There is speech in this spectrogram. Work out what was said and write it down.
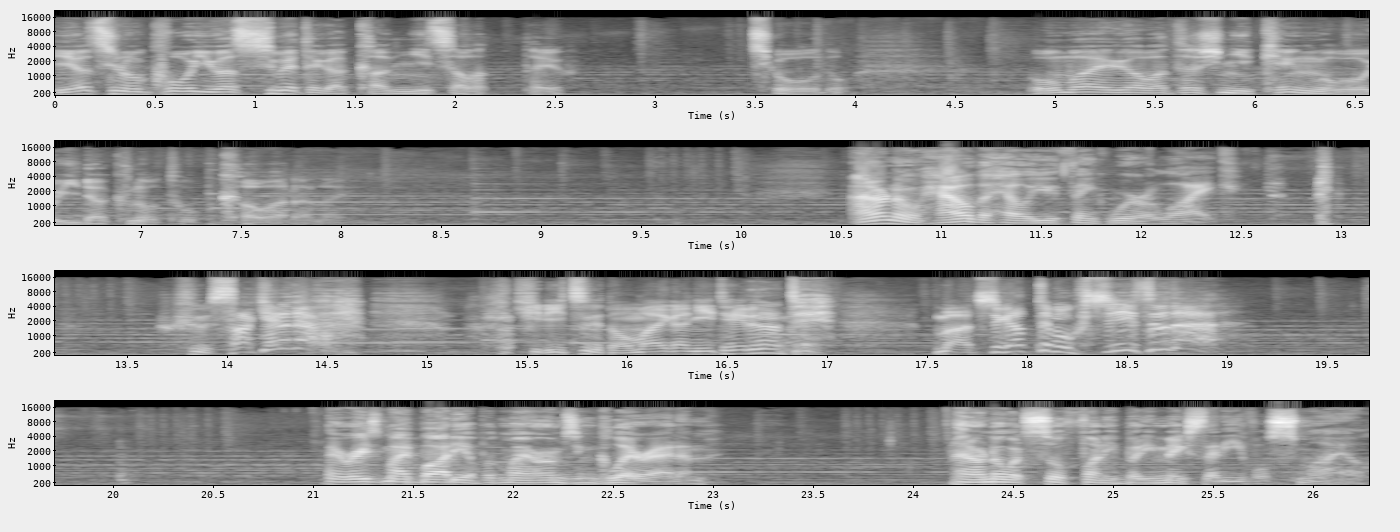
奴の行為は全てが勘に触ったよ。ちょうどお前が私に嫌悪を抱くのと変わらない。I don't know how the hell you think we're alike. ふざけるな桐継とお前が似ているなんて間違っても口にするな! I raise my body up with my arms and glare at him. I don't know what's so funny, but he makes that evil smile.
